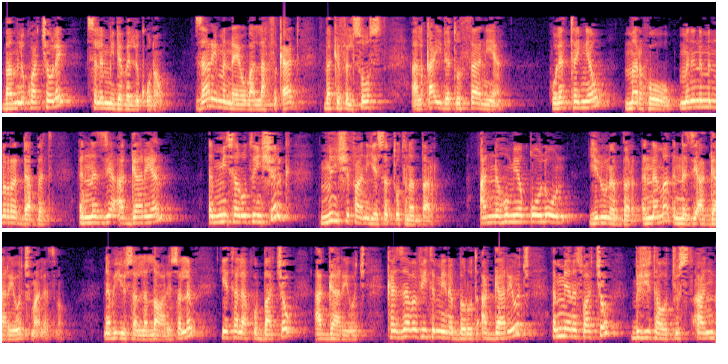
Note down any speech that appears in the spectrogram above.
በአምልኳቸው ላይ ስለሚደበልቁ ነው። ዛሬ የምናየው ባላህ ፍቃድ በክፍል ሶስት አልቃኢደቱ ታኒያ ሁለተኛው መርሆ ምንን የምንረዳበት እነዚያ አጋሪያን የሚሰሩትን ሽርክ ምን ሽፋን እየሰጡት ነበር? አነሁም የቁሉን ይሉ ነበር። እነማ እነዚህ አጋሪዎች ማለት ነው። ነቢዩ ሰለላሁ ዐለይሂ ወሰለም የተላኩባቸው አጋሪዎች፣ ከዛ በፊትም የነበሩት አጋሪዎች የሚያነሷቸው ብዥታዎች ውስጥ አንዱ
